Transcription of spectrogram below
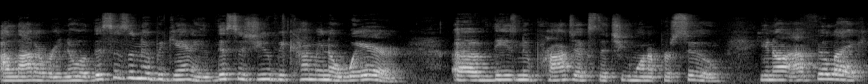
a lot of renewal. This is a new beginning. This is you becoming aware of these new projects that you want to pursue. You know, I feel like,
